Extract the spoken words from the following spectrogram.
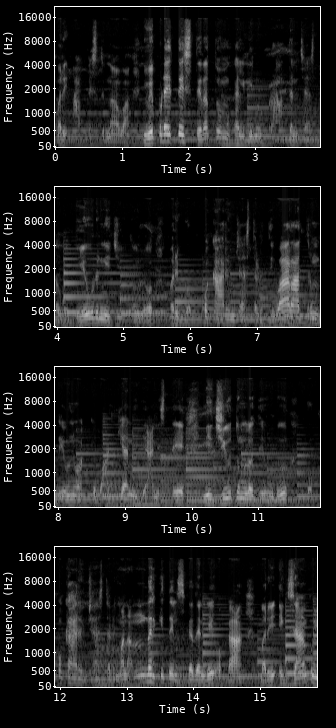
మరి ఆపేస్తున్నావా? నువ్వు ఎప్పుడైతే స్థిరత్వం కలిగి నువ్వు ప్రార్థన చేస్తావో దేవుడు నీ జీవితంలో మరి గొప్ప కార్యం చేస్తాడు. దివారాత్రం దేవుని యొక్క వాక్యాన్ని ధ్యానిస్తే నీ జీవితంలో దేవుడు గొప్ప కార్యం చేస్తాడు. మనందరికీ తెలుసు కదండి ఒక మరి ఎగ్జాంపుల్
